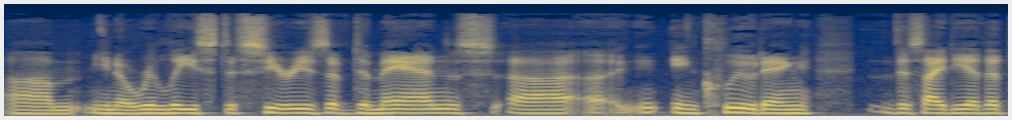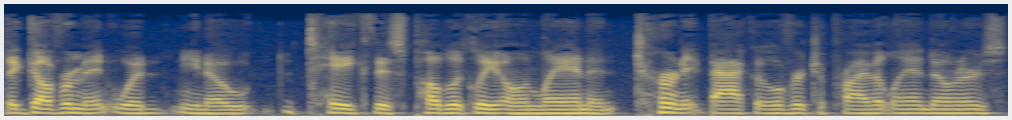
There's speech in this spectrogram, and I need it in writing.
um, you know released a series of demands, uh, including this idea that the government would you know take this publicly owned land and turn it back over to private landowners.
